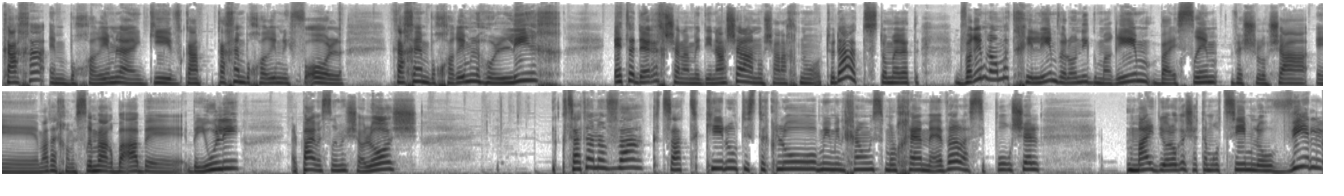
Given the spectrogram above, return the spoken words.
ככה הם בוחרים להגיב, ככה הם בוחרים לפעול, ככה הם בוחרים להוליך את הדרך של המדינה שלנו, שאנחנו, את יודעת, זאת אומרת, דברים לא מתחילים ולא נגמרים ב-23, אה, מה אתה יכול, 24 ב- ביולי, 2023, קצת ענווה, קצת כאילו תסתכלו מימינכם ומשמאלכם, מעבר לסיפור של מה האידיאולוגיה שאתם רוצים להוביל,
